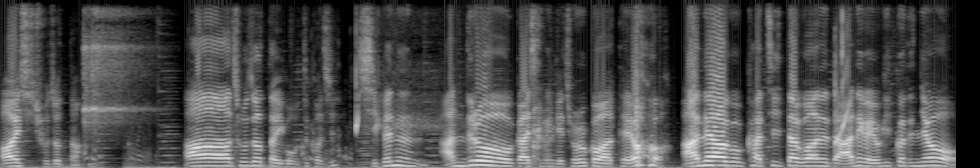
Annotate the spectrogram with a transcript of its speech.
아이씨 조졌다. 아 조졌다. 이거 어떡하지? 집에는 안 들어가시는 게 좋을 것 같아요. 아내하고 같이 있다고 하는데 아내가 여기 있거든요.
